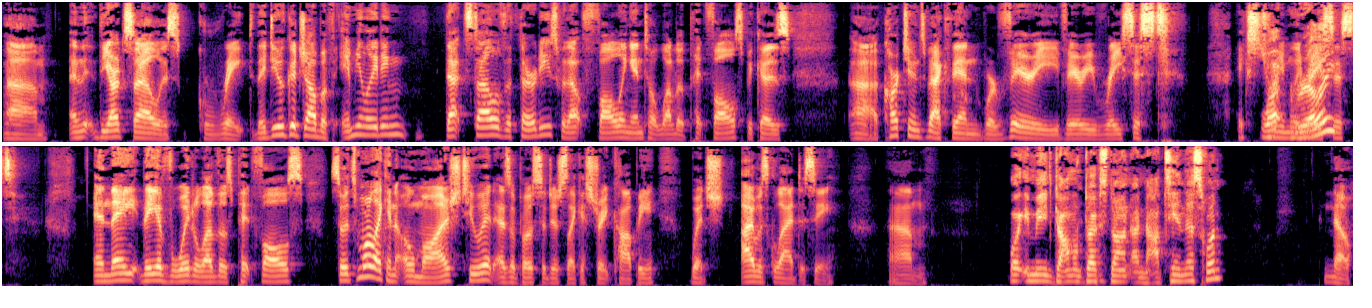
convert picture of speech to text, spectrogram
Um, and the art style is great. They do a good job of emulating that style of the 30s without falling into a lot of the pitfalls because uh, cartoons back then were very, very racist, extremely really? racist, and they they avoid a lot of those pitfalls. So it's more like an homage to it as opposed to just like a straight copy, which I was glad to see. Um, What you mean, Donald Duck's not a Nazi in this one? no,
